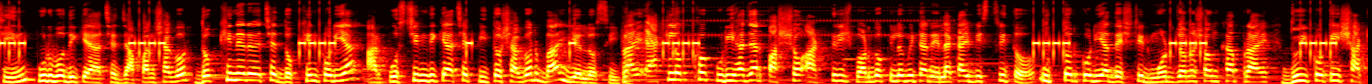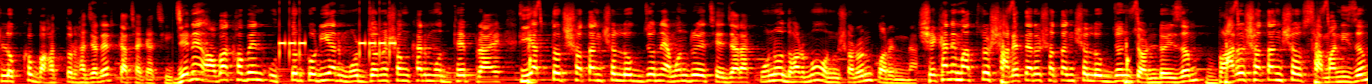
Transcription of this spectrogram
চীন, পূর্ব দিকে আছে জাপান সাগর, দক্ষিণে রয়েছে দক্ষিণ কোরিয়া আর পশ্চিম দিকে আছে পিত সাগর বা ইয়েলো সি। প্রায় এক লক্ষ কুড়ি হাজার পাঁচশো আটত্রিশ বর্গ কিলোমিটার এলাকায় বিস্তৃত উত্তর কোরিয়া দেশটির মোট জনসংখ্যা প্রায় দুই কোটি ষাট লক্ষ বাহাত্তর হাজারের কাছাকাছি। জেনে অবাক হবেন, উত্তর কোরিয়ার মোট জনসংখ্যার মধ্যে প্রায় তিয়াত্তর শতাংশ লোকজন এমন রয়েছে যারা কোনো ধর্ম অনুসরণ করেন না। সেখানে মাত্র সাড়ে তেরো শতাংশ লোকজন চন্ডইজম, বারো শতাংশ সামানিজম,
